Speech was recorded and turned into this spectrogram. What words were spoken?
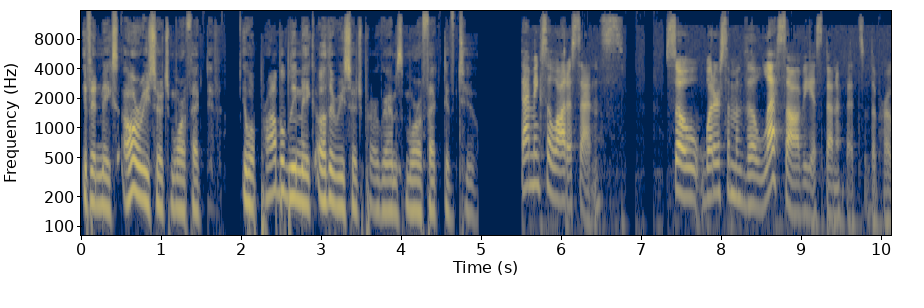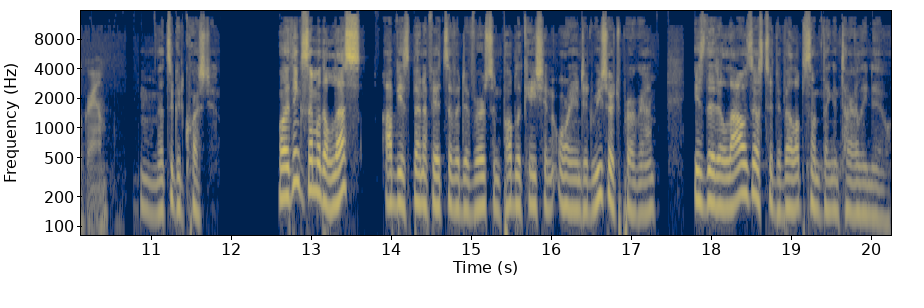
If it makes our research more effective, it will probably make other research programs more effective too. That makes a lot of sense. So, what are some of the less obvious benefits of the program? Mm, that's a good question. Well, I think some of the less obvious benefits of a diverse and publication oriented research program is that it allows us to develop something entirely new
